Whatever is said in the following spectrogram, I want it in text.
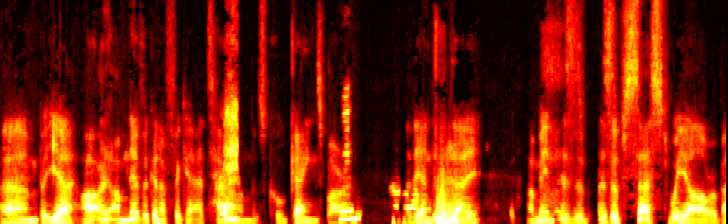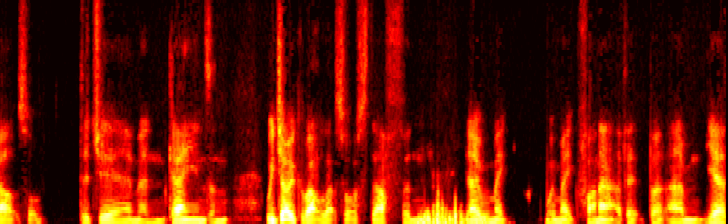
Um, but yeah, I, I'm never going to forget a town that's called Gainsborough. At the end of the day, I mean, as as obsessed we are about sort of the gym and gains, and we joke about all that sort of stuff, and you know, we make we make fun out of it. But um, yeah,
